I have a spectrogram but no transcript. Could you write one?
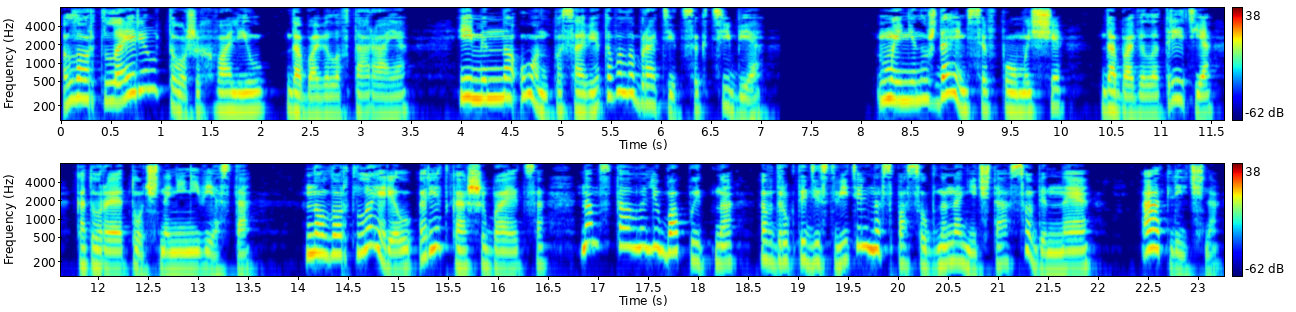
«Лорд Лэрил тоже хвалил», — добавила вторая. «Именно он посоветовал обратиться к тебе». «Мы не нуждаемся в помощи», — добавила третья, которая точно не невеста. «Но лорд Лэрил редко ошибается. Нам стало любопытно. Вдруг ты действительно способна на нечто особенное?» «Отлично.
